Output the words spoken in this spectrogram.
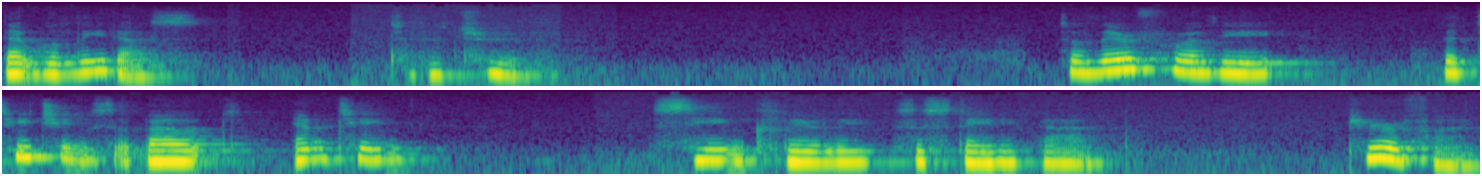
that will lead us to the truth. So therefore the, the teachings about emptying, seeing clearly, sustaining that, purifying.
